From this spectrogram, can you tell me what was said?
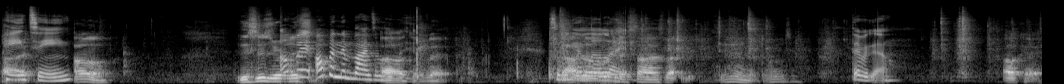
painting. oh, this is Open, Renaissance. open the blinds a little Oh, bit, okay, bet. So we I get a know little light. Renaissance, but damn, the doors. There we go. Okay.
